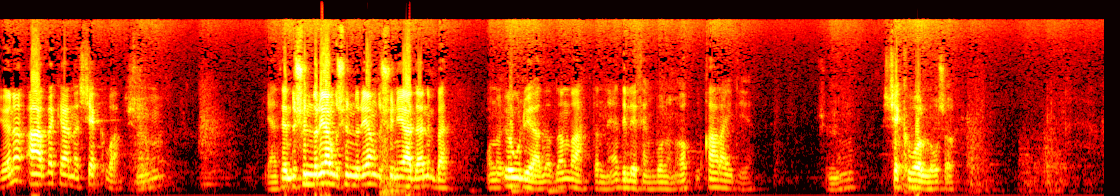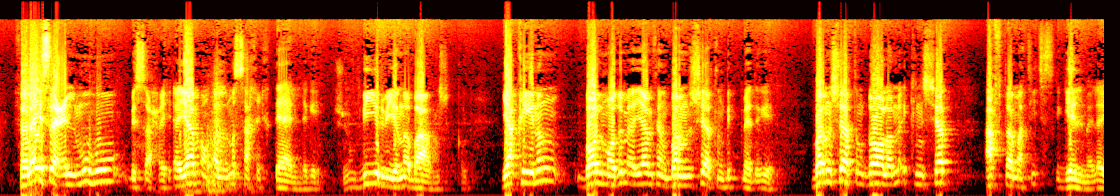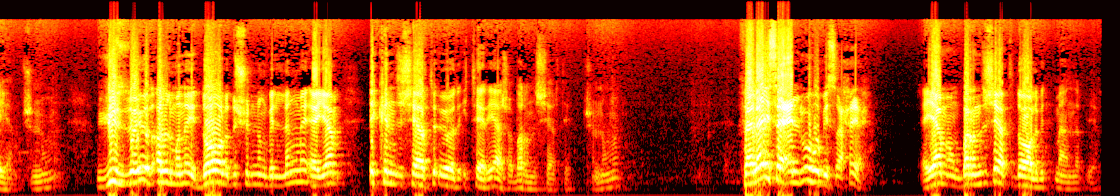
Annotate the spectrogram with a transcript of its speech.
Ýöne azda-kände şek bar, düşündiňmi? Ýani sen düşündirýäň, düşündirýäň, düşünýädänim be. Onda öwlüýälerden zatdan näme dileseň bolanokmy karaý diýýä. Düşündiňmi? Şek boldy şo. Feleýse ilmuhu bi sahih. Eýem o ilmi sahih däldigi. Şunuň bir-birine baglanyşykly. Ýakynyň bolmadym eýem sen birinji şertiň bitmedigi. Birinji şertiň dolanda ikinji şert awtomatiçeski gelmeli eýýäm, düşündiňmi? Ýüzde-ýüz ylmyny doly düşündiň, bildiňmi, eýýäm ikinji şerti özi iterýär şo birinji şerti, düşündiňmi? Feleýse ilmuhu bisahih. Eýýäm oň birinji şerti doly bitmändir diýýär.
